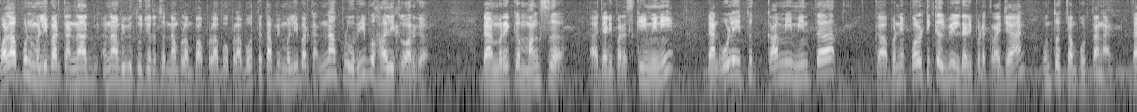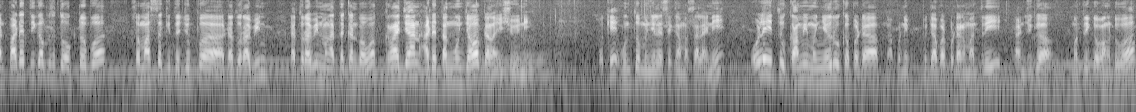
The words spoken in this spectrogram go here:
walaupun melibatkan 6,764 pelabur-pelabur tetapi melibatkan 60,000 ahli keluarga. Dan mereka mangsa uh, daripada skim ini dan oleh itu kami minta apa ni political will daripada kerajaan untuk campur tangan. Dan pada 31 Oktober semasa kita jumpa Datuk Rabin, Datuk Rabin mengatakan bahawa kerajaan ada tanggungjawab dalam isu ini. Okey, untuk menyelesaikan masalah ini. Oleh itu kami menyeru kepada apa ni pejabat Perdana Menteri dan juga Menteri Kewangan Dua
